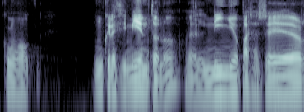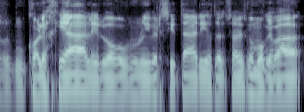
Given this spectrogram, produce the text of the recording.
como un crecimiento, ¿no? El niño pasa a ser un colegial y luego un universitario, ¿sabes? Como que va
